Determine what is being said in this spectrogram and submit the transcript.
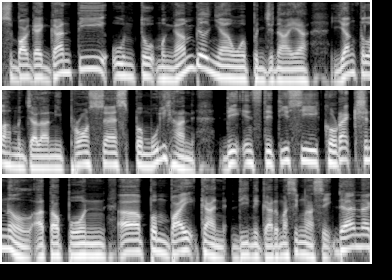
sebagai ganti untuk mengambil nyawa penjenayah yang telah menjalani proses pemulihan di institusi correctional ataupun uh, pembaikan di negara masing-masing. Dan uh,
